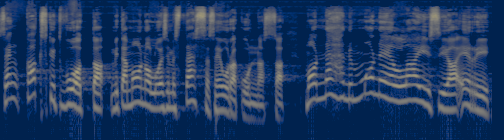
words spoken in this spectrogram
Sen 20 vuotta, mitä mä oon ollut esimerkiksi tässä seurakunnassa, mä oon nähnyt monenlaisia eri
